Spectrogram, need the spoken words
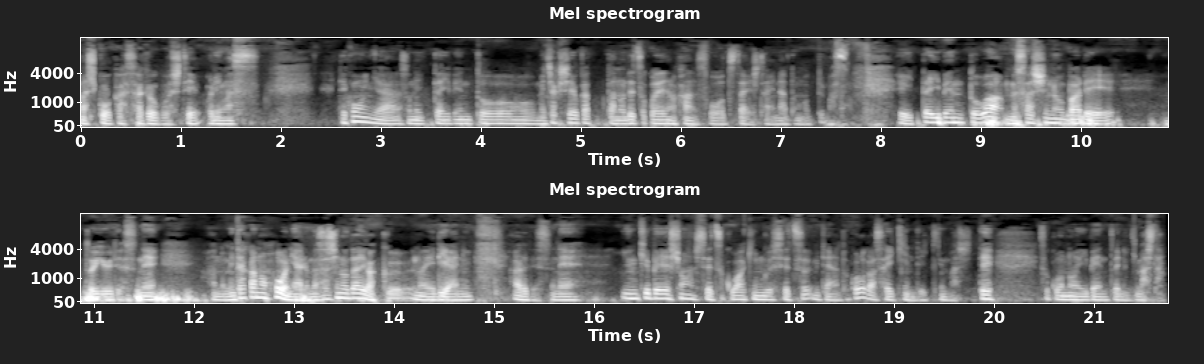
まあ、試行錯誤しております。で、今夜その行ったイベントめちゃくちゃ良かったので、そこでの感想をお伝えしたいなと思ってます。え行ったイベントは、武蔵野バレーというですね、あの、三鷹の方にある武蔵野大学のエリアにあるですね、インキュベーション施設、コワーキング施設みたいなところが最近できまして、そこのイベントに行きました。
